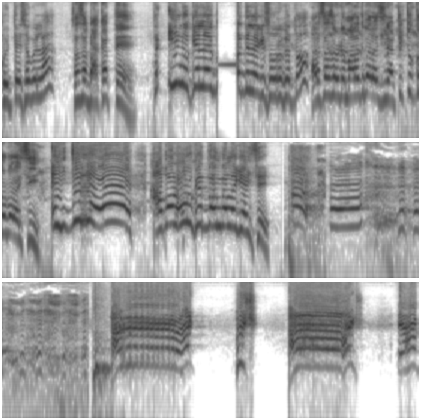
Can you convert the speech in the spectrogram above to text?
কইতে কইলা চাচা ডাকাতে। তা ইনো কেলে দিল লাগে সৌরকে তো? আরে চাচা ওটা মারা দিবার আইছি না টিকটক করবার আইছি। এই যে রে! আবার হরু খেত বাংলা লাগে আইছে এক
